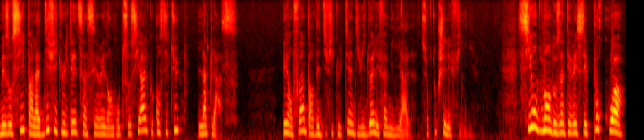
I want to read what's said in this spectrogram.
mais aussi par la difficulté de s'insérer dans le groupe social que constitue la classe, et enfin par des difficultés individuelles et familiales, surtout chez les filles. Si on demande aux intéressés pourquoi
